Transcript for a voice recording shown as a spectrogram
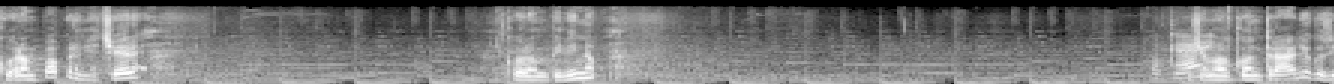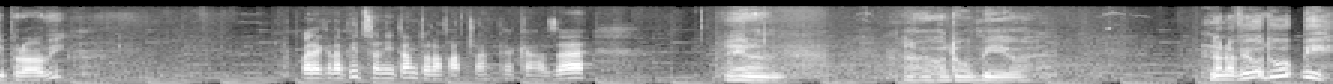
Ancora un po' per piacere. Ancora un pilino. Ok. Facciamo il contrario così provi. Guarda che la pizza ogni tanto la faccio anche a casa, eh. Eh, non, non avevo dubbi io. Non avevo dubbi.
